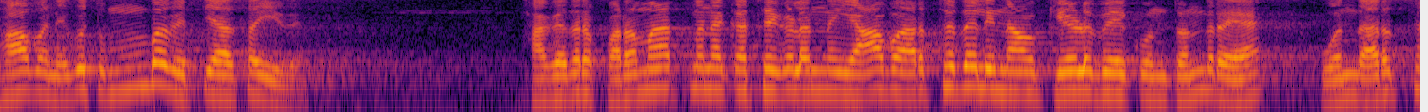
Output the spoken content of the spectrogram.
ಭಾವನೆಗೂ ತುಂಬ ವ್ಯತ್ಯಾಸ ಇದೆ. ಹಾಗಾದರೆ ಪರಮಾತ್ಮನ ಕಥೆಗಳನ್ನು ಯಾವ ಅರ್ಥದಲ್ಲಿ ನಾವು ಕೇಳಬೇಕು ಅಂತಂದರೆ, ಒಂದು ಅರ್ಥ,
